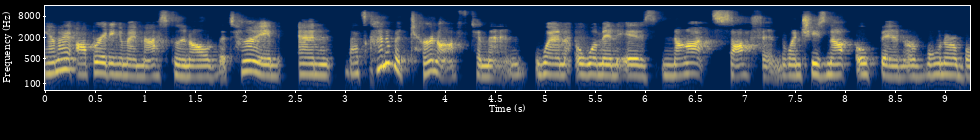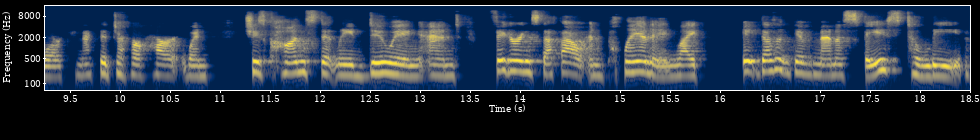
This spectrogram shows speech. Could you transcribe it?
am I operating in my masculine all of the time? And that's kind of a turnoff to men when a woman is not softened, when she's not open or vulnerable or connected to her heart, when she's constantly doing and figuring stuff out and planning. Like it doesn't give men a space to lead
